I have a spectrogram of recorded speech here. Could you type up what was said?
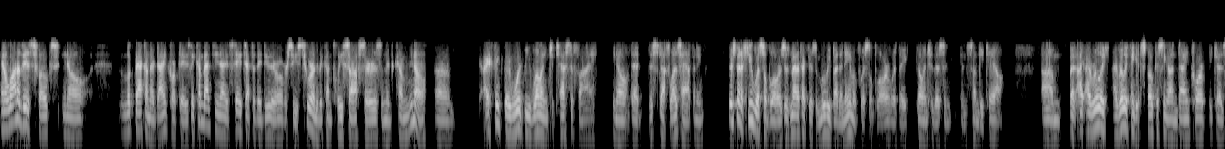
and a lot of these folks, you know, look back on their DynCorp days, they come back to the United States after they do their overseas tour and they become police officers and they become, you know, uh, I think they would be willing to testify, you know, that this stuff was happening. There's been a few whistleblowers. As a matter of fact, there's a movie by the name of Whistleblower where they go into this in, in some detail. Um, but I, I really, I really think it's focusing on DynCorp because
